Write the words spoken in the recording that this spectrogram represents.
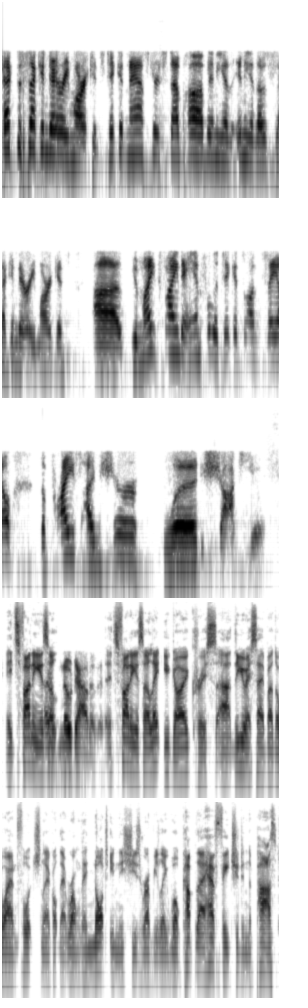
Check the secondary markets, Ticketmaster, StubHub, any of any of those secondary markets. Uh, you might find a handful of tickets on sale. The price, I'm sure, would shock you. It's funny as I, no doubt of it. It's funny as I let you go, Chris. Uh, the USA, by the way, unfortunately, I got that wrong. They're not in this year's Rugby League World Cup. They have featured in the past.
